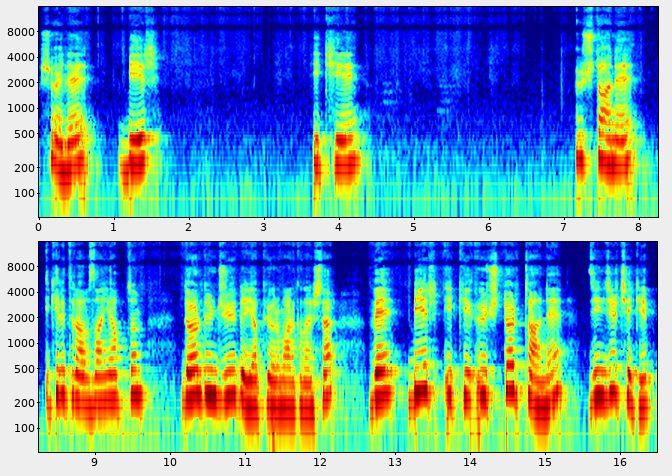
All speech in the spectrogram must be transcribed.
şöyle 1 2 3 tane ikili trabzan yaptım. Dördüncüyü de yapıyorum arkadaşlar. Ve 1, 2, 3, 4 tane zincir çekip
